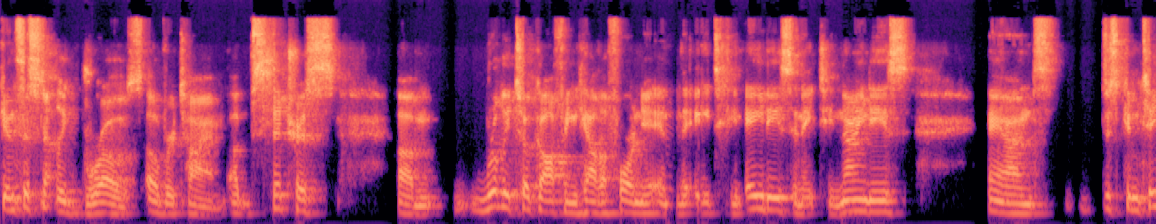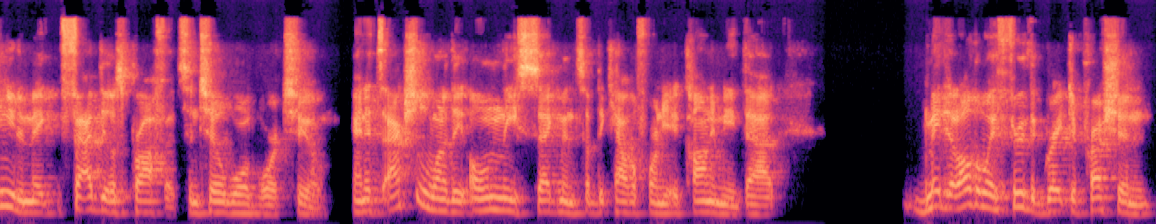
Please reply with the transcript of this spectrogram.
consistently grows over time. Uh, citrus um, really took off in California in the 1880s and 1890s and just continued to make fabulous profits until World War II. And it's actually one of the only segments of the California economy that made it all the way through the Great Depression,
